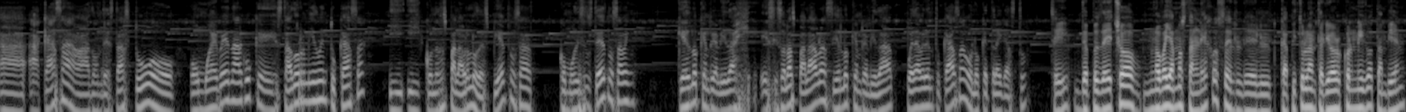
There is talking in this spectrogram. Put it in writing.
a, a casa, a donde estás tú o, o mueven algo que está dormido en tu casa y, y con esas palabras lo despiertan. O sea, como dicen ustedes, no saben qué es lo que en realidad, si son las palabras, si es lo que en realidad puede haber en tu casa o lo que traigas tú. Sí, de, pues de hecho, no vayamos tan lejos. El, el capítulo anterior conmigo también,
